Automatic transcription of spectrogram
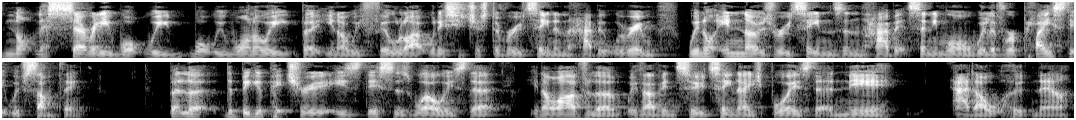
not necessarily what we what we want to eat but you know we feel like well this is just a routine and a habit we're in. We're not in those routines and habits anymore. We'll have replaced it with something. But look the bigger picture is this as well is that you know i've learned with having two teenage boys that are near adulthood now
